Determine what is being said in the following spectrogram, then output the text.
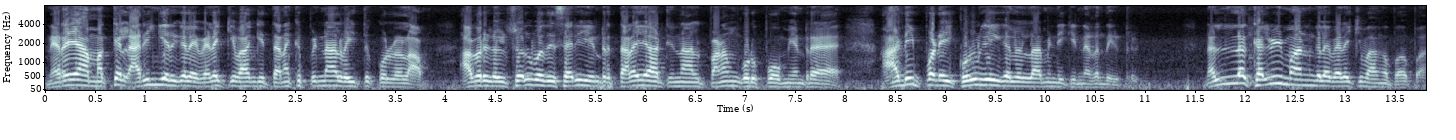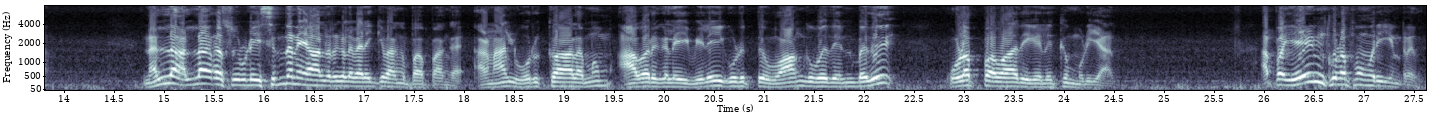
நிறையா மக்கள் அறிஞர்களை விலைக்கு வாங்கி தனக்கு பின்னால் வைத்து கொள்ளலாம். அவர்கள் சொல்வது சரி என்று தலையாட்டினால் பணம் கொடுப்போம் என்ற அடிப்படை கொள்கைகள் எல்லாம் இன்றைக்கி நடந்துக்கிட்டு இருக்கு. நல்ல கல்விமான்களை விலைக்கு வாங்க பார்ப்பா. நல்ல அல்லா ரசூருடைய சிந்தனையாளர்களை விலைக்கு வாங்க பார்ப்பாங்க. ஆனால் ஒரு காலமும் அவர்களை விலை கொடுத்து வாங்குவது என்பது குழப்பவாதிகளுக்கு முடியாது. அப்போ ஏன் குழப்பம் வருகின்றது?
